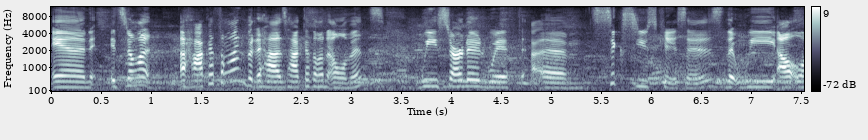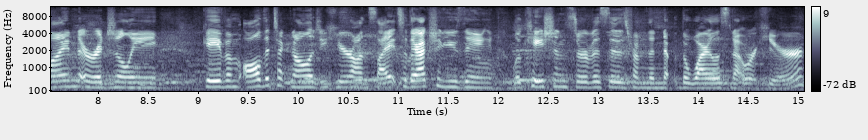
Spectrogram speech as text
And it's not a hackathon, but it has hackathon elements. We started with um, six use cases that we outlined originally gave them all the technology here on site, so they're actually using location services from the, the wireless network here.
